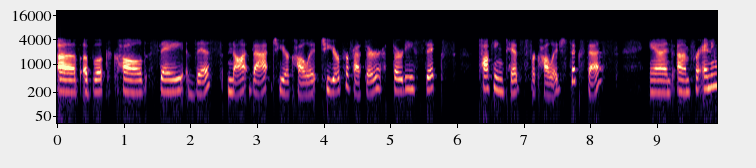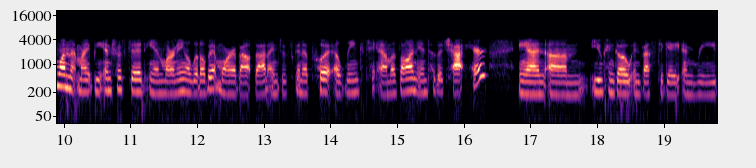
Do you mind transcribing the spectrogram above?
of a book called Say This, Not That to Your college to your professor, 36 talking tips for college success. And um, for anyone that might be interested in learning a little bit more about that, I'm just going to put a link to Amazon into the chat here, and um, you can go investigate and read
